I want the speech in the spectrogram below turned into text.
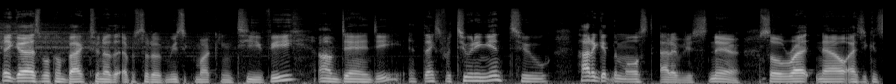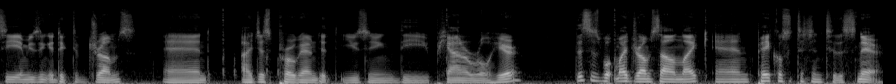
Hey guys, welcome back to another episode of Music Marketing TV. I'm Dan D, and thanks for tuning in to how to get the most out of your snare. So right now, as you can see, I'm using Addictive Drums, and I just programmed it using the piano roll here. This is what my drums sound like, and pay close attention to the snare.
